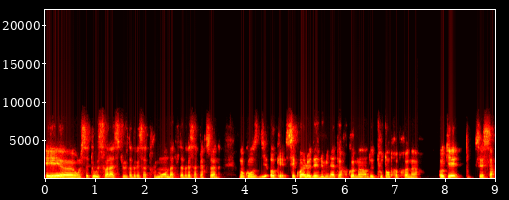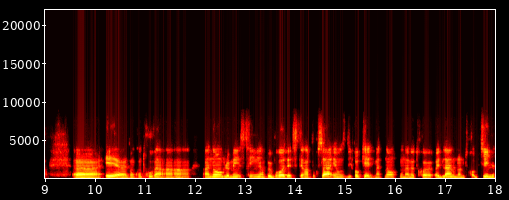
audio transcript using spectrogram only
Et euh, on le sait tous, voilà, si tu veux t'adresser à tout le monde, bah, tu t'adresses à personne. Donc, on se dit, OK, c'est quoi le dénominateur commun de tout entrepreneur? OK, c'est ça. Euh, et euh, donc, on trouve un, un, un, angle mainstream un peu broad, etc. pour ça. Et on se dit, OK, maintenant, on a notre headline, on a notre opt-in.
